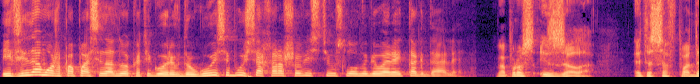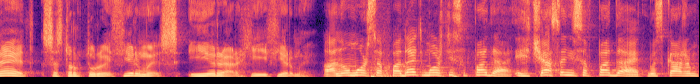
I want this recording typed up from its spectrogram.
И всегда можно попасть из одной категории в другую, если будешь себя хорошо вести, условно говоря, и так далее. Вопрос из зала. Это совпадает со структурой фирмы, с иерархией фирмы? Оно может совпадать, может не совпадать. И часто не совпадает. Мы, скажем,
